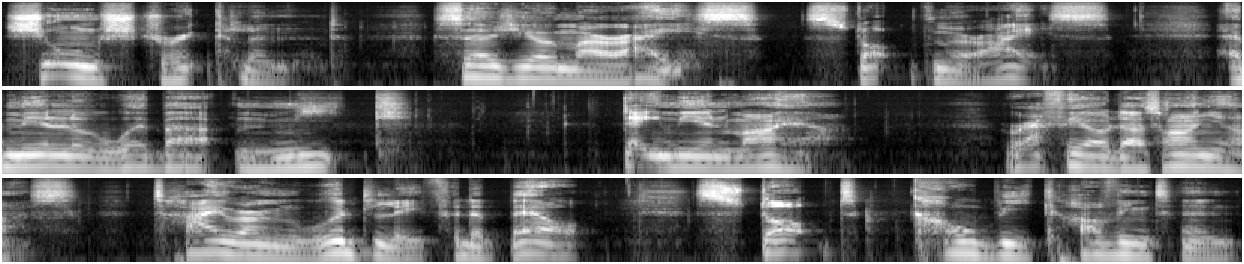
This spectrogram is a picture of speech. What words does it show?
Sean Strickland, Sergio Moraes, stopped Moraes, Emil Weber Meek, Demian Maia, Rafael dos Anjos, Tyron Woodley for the belt, stopped Colby Covington.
